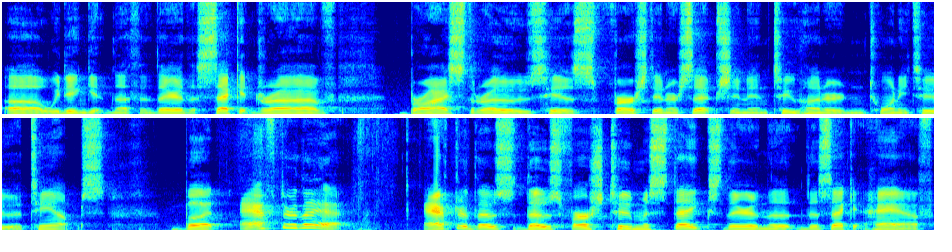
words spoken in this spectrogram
Uh, we didn't get nothing there. The second drive bryce throws his first interception in 222 attempts. But after that after those those first two mistakes there in the, the second half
